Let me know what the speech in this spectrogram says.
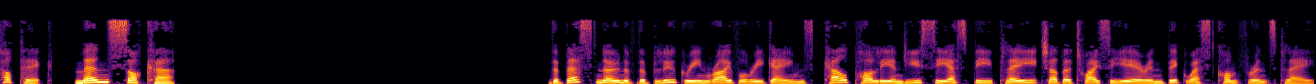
Topic: Men's soccer. The best known of the blue-green rivalry games, Cal Poly and UCSB play each other twice a year in Big West Conference play.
